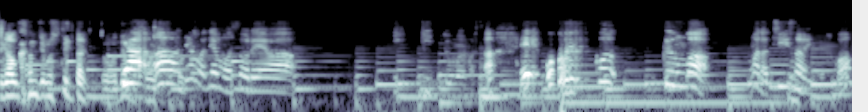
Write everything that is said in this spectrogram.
違う感じもしてきたけど、いや、そううあでもでもそれはいいいいと思います。あ、え、おいっ子くんはまだ小さいんですか？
